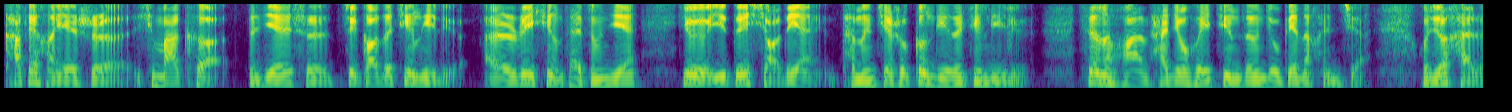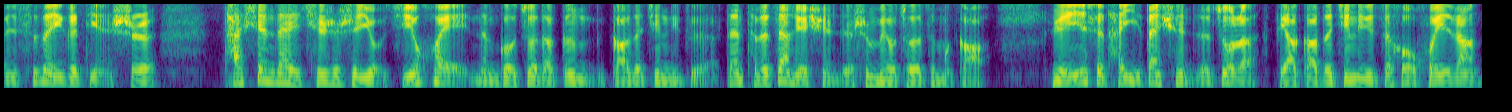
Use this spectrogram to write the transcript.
咖啡行业是星巴克直接是最高的净利率，而瑞幸在中间又有一堆小店，它能接受更低的净利率，这样的话，它就会竞争就变得很卷。我觉得海伦斯的一个点是。他现在其实是有机会能够做到更高的净利率的，但他的战略选择是没有做的这么高。原因是他一旦选择做了比较高的净利率之后，会让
